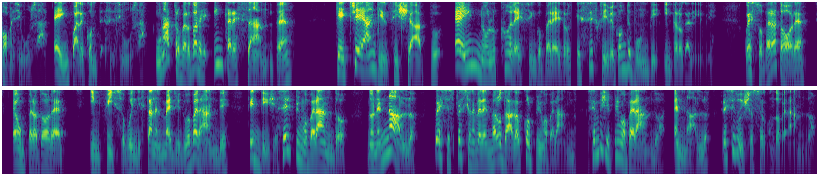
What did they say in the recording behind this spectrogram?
come si usa e in quale contesto si usa. Un altro operatore interessante che c'è anche in C Sharp è il null coalescing operator che si scrive con due punti interrogativi. Questo operatore è un operatore infisso, quindi sta nel mezzo di due operandi, che dice se il primo operando non è null, questa espressione viene valutata col primo operando. Se invece il primo operando è null, restituisce il secondo operando.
